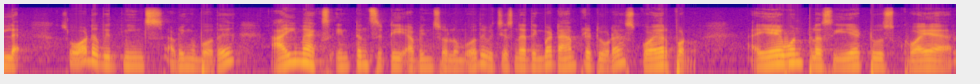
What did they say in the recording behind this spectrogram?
இல்லை. ஸோ வாட் இட் மீன்ஸ் அப்படிங்கும்போது ஐமேக்ஸ் இன்டென்சிட்டி அப்படின்னு சொல்லும்போது விச் இஸ் நத்திங் பட் ஆம்ப்ளிடியூடை ஸ்கொயர் பண்ணும். A one plus A two square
